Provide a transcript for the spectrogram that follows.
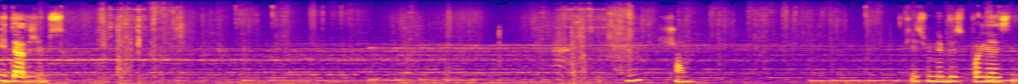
І держимося. Нічого. Якісь вони безполезні.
